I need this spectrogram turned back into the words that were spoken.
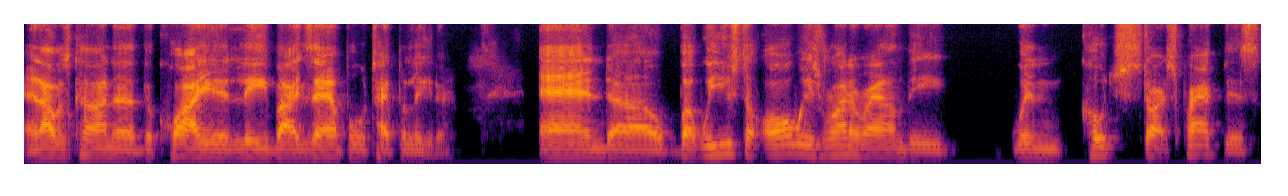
and I was kind of the quiet, lead by example type of leader. And uh, but we used to always run around the when coach starts practice.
